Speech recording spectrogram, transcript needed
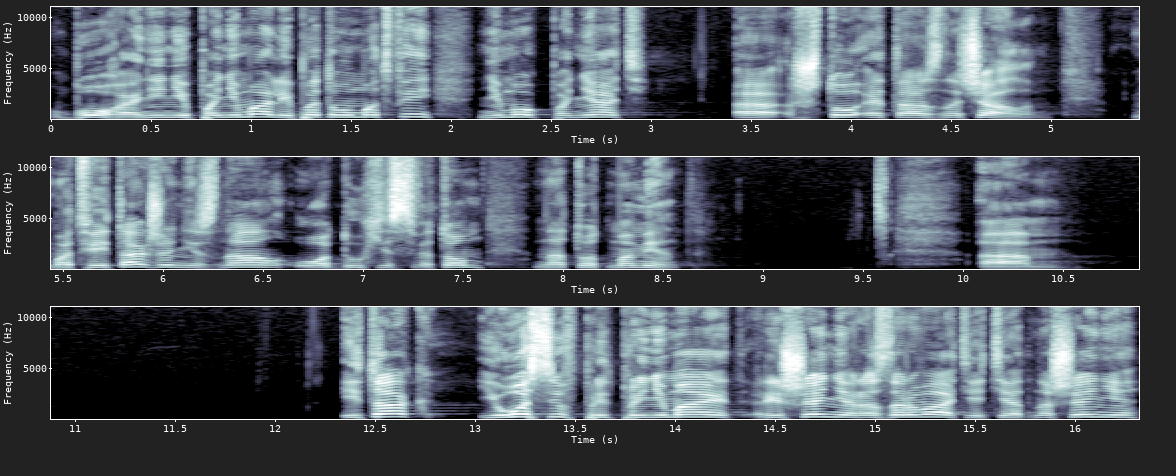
Бога, они не понимали, и поэтому Матфей не мог понять, Э, что это означало. Матфей также не знал о Духе Святом на тот момент. Итак, Иосиф предпринимает решение разорвать эти отношения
